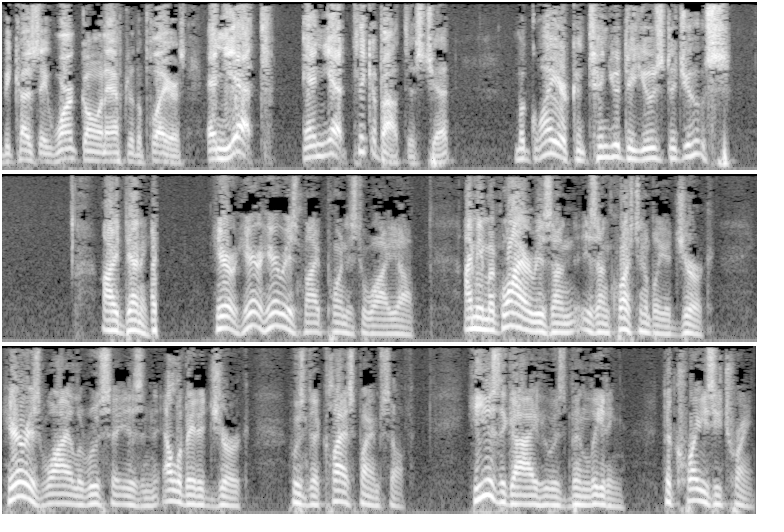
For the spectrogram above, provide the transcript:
because they weren't going after the players. And yet, and yet, think about this, Chet. McGwire continued to use the juice. Right, Denny. Here, here, here is my point as to why. Uh, I mean, McGwire is un, is unquestionably a jerk. Here is why La Russa is an elevated jerk who's in a class by himself. He is the guy who has been leading the crazy train,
